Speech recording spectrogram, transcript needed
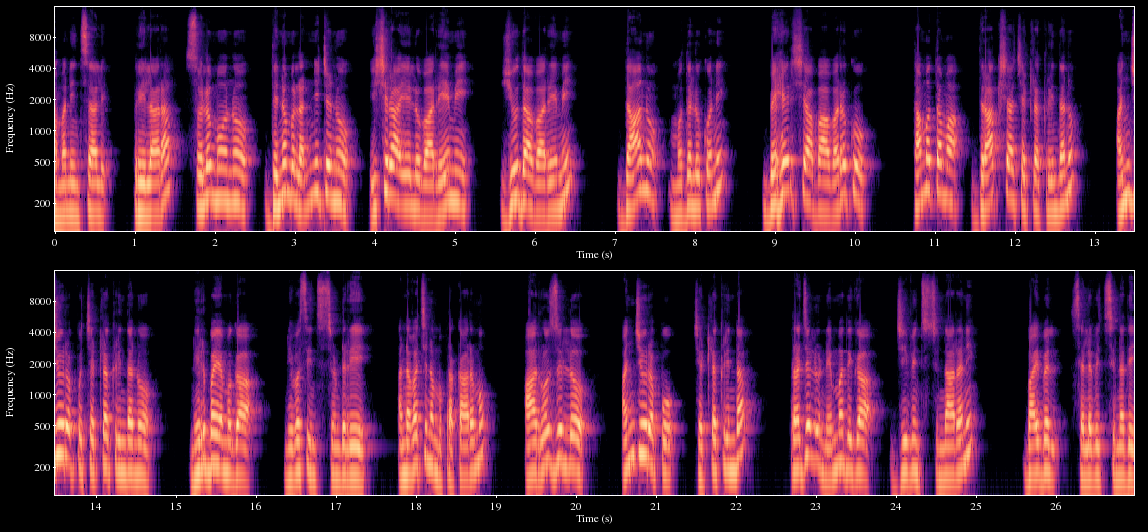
గమనించాలి. ప్రిలారా సొలమోను దినములన్నిటను ఇష్రాయేలు వారేమి యూదా వారేమి దాను మొదలుకొని బెహెర్షాబా వరకు తమ తమ ద్రాక్ష చెట్ల క్రిందను అంజూరపు చెట్ల క్రిందను నిర్భయముగా నివసించుచుండిరి అన్న వచనము ప్రకారము ఆ రోజుల్లో అంజూరపు చెట్ల క్రింద ప్రజలు నెమ్మదిగా జీవించుచున్నారని బైబిల్ సెలవిచ్చినది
